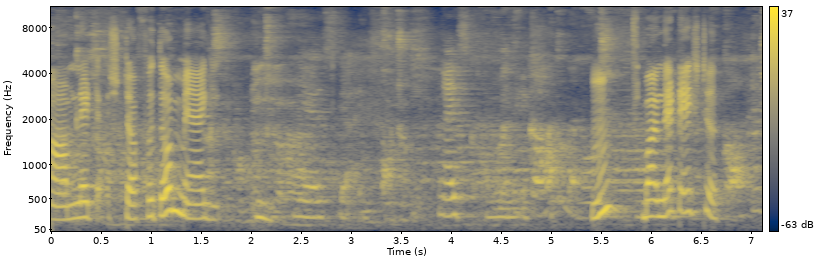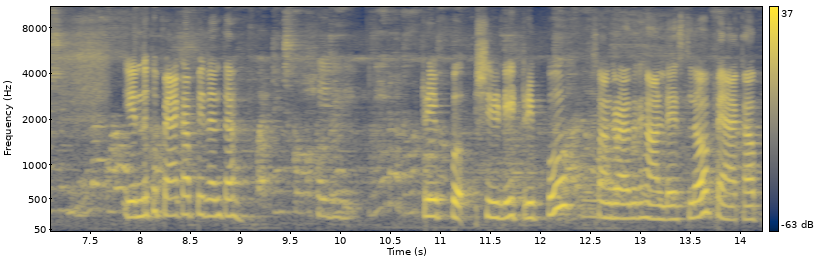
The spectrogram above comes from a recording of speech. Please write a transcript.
ఆమ్లెట్ స్టఫ్తో మ్యాగీ? బాగుందా టేస్ట్? ఎందుకు ప్యాకప్ ఇదంతా? ట్రిప్ షిరిడి ట్రిప్ సంక్రాంతి హాలిడేస్లో ప్యాకప్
